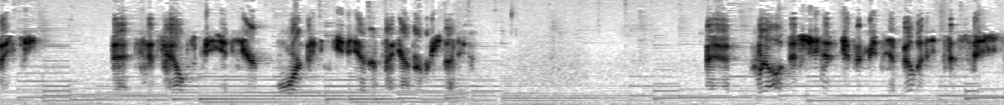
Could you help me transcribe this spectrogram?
thinking that has helped me in here more than any other thing I've ever studied. And, well, she has given me the ability to see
